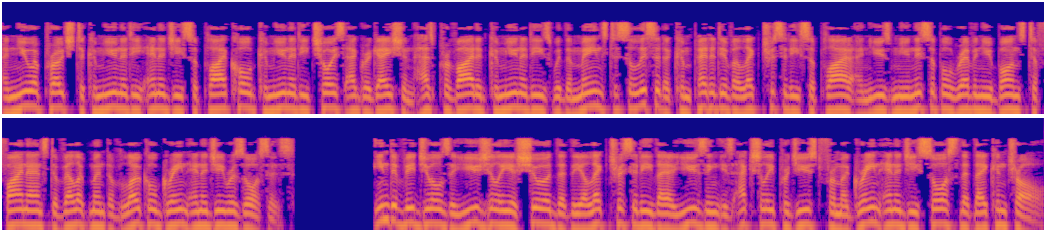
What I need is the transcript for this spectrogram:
a new approach to community energy supply called community choice aggregation has provided communities with the means to solicit a competitive electricity supplier and use municipal revenue bonds to finance development of local green energy resources. Individuals are usually assured that the electricity they are using is actually produced from a green energy source that they control.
